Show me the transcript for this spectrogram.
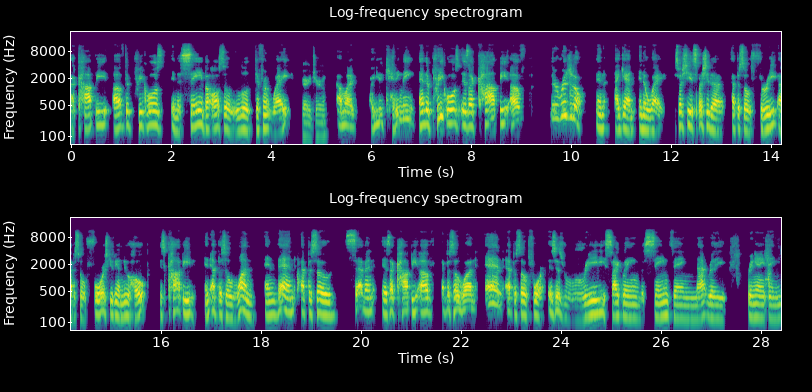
a copy of the prequels in the same but also a little different way. Very true. I'm like, are you kidding me? And the prequels is a copy of the original. And again, in a way, especially especially the episode three, episode four, excuse me, A New Hope is copied in episode one, and then episode seven is a copy of episode one and episode four. It's just recycling the same thing, not really bringing anything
